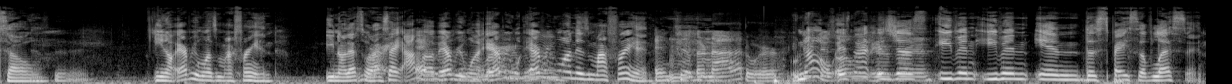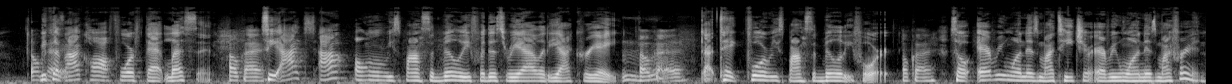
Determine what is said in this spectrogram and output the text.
So, you know, everyone's my friend. You know, that's what I say. I love everyone. Everyone, everyone is my friend. Until they're not, or No, it's not. It's just even even in the space of lesson. Because I called forth that lesson. Okay. See, I I own responsibility for this reality I create. Mm-hmm. Okay. I take full responsibility for it. Okay. So everyone is my teacher. Everyone is my friend,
